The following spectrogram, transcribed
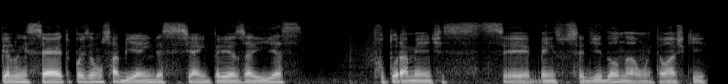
pelo incerto, pois eu não sabia ainda se a empresa ia futuramente ser bem sucedida ou não. Então acho que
